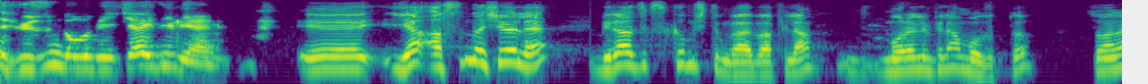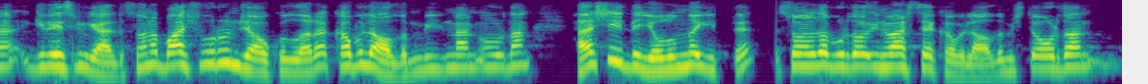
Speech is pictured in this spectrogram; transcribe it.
de hüzün dolu bir hikaye değil yani. e, ya aslında şöyle birazcık sıkılmıştım galiba falan. Moralim falan bozuktu. Sonra gidesim geldi. Sonra başvurunca okullara kabul aldım. Bilmem oradan her şey de yolunda gitti. Sonra da burada üniversiteye kabul aldım. İşte oradan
